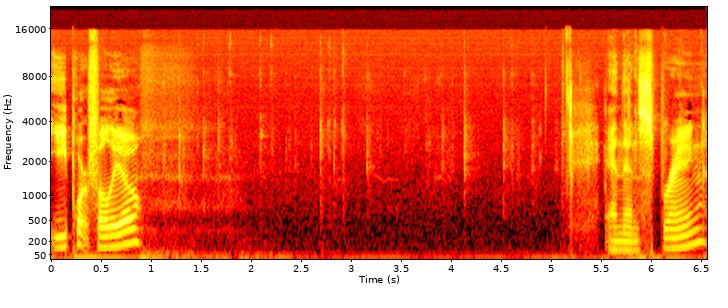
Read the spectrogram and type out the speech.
ePortfolio. And then spring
